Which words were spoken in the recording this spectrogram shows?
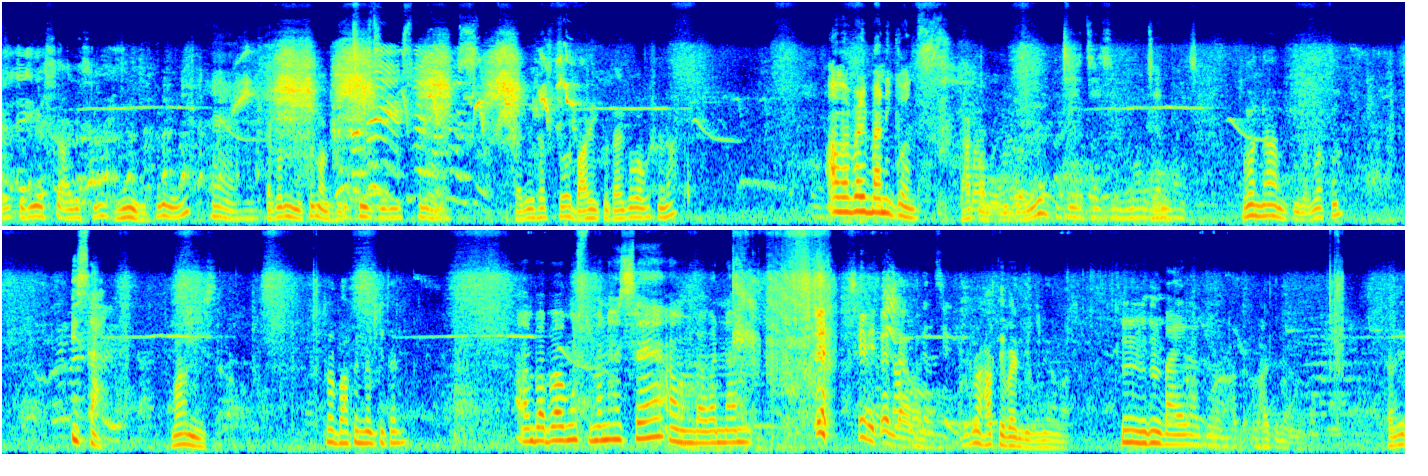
আগে ছিল হিন্দু? হ্যাঁ। এখন মুসলমান জি জি মুসলিম। তাহলে হচ্ছে তোমার বাড়ি কোথায় গো বাবু শোনা আমার বাড়ি মানিকগঞ্জ ঢাকা বুঝলে জি জি জি মজান বাজার তোমার নাম কি বাবু এখন? ইসা তোমার বাপের নাম কি তাহলে? আমার বাবা মুসলমান হয়েছে আমার বাবার নাম হাতে বাইন দিবনি আমার। হুম হুম বাইরে হাতে বাইন তাহলে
